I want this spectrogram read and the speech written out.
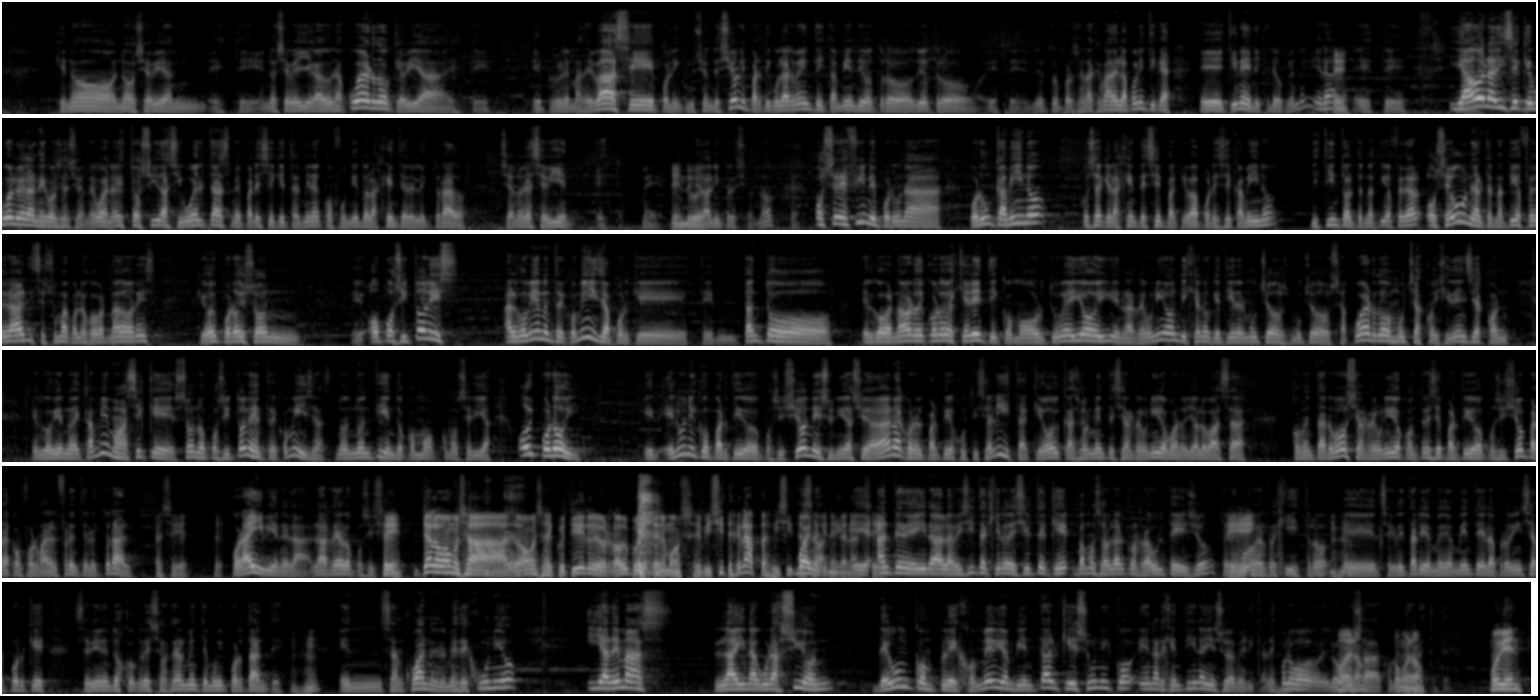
Que no, no, se habían, este, no se había llegado a un acuerdo, que había este, eh, problemas de base por la inclusión de Scioli particularmente y también de otro, de otro, este, de otro personaje más de la política, eh, Tinelli creo que ¿no? era. Sí. Este, y ahora dice que vuelve a las negociaciones. Bueno, estos idas y vueltas me parece que terminan confundiendo a la gente, al electorado. O sea, no le hace bien esto, me, da la impresión, ¿no? O se define por, una, por un camino, cosa que la gente sepa que va por ese camino, distinto a Alternativa Federal, o se une a Alternativa Federal y se suma con los gobernadores, que hoy por hoy son eh, opositores al gobierno, entre comillas, porque este, tanto el gobernador de Córdoba Schiaretti como Ortubey hoy en la reunión dijeron que tienen muchos, muchos acuerdos, muchas coincidencias con el gobierno de Cambiemos, así que son opositores entre comillas, no, no entiendo cómo, cómo sería. Hoy por hoy, el, el único partido de oposición es Unidad Ciudadana con el Partido Justicialista, que hoy casualmente se han reunido, bueno, ya lo vas a comentar vos, se han reunido con 13 partidos de oposición para conformar el frente electoral. Así es. sí. Por ahí viene la, la real oposición. Sí, ya lo vamos a, lo vamos a discutir, eh, Raúl, porque tenemos eh, visitas gratas, visitas Bueno, aquí en el canal. eh, sí. antes de ir a la visita, quiero decirte que vamos a hablar con Raúl Tello. Tenemos Sí. el registro del secretario de Medio Ambiente de la provincia porque se vienen dos congresos realmente muy importantes. En San Juan en el mes de junio y además la inauguración de un complejo medioambiental que es único en Argentina y en Sudamérica. Después lo, lo Bueno, vamos a comentar no. este tema. Muy bien.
